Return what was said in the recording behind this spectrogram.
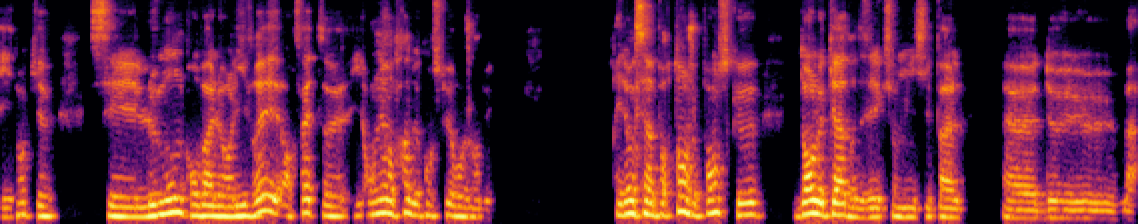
et donc c'est le monde qu'on va leur livrer. En fait, on est en train de construire aujourd'hui. Et donc c'est important, je pense, que dans le cadre des élections municipales de, bah,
